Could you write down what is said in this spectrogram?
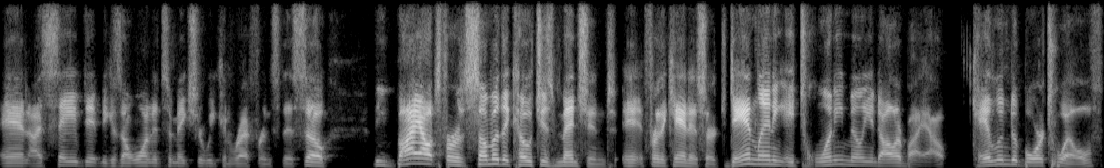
and I saved it because I wanted to make sure we could reference this. So the buyouts for some of the coaches mentioned eh, for the candidate search. Dan Lanning, a $20 million buyout. Kalen DeBoer, 12.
